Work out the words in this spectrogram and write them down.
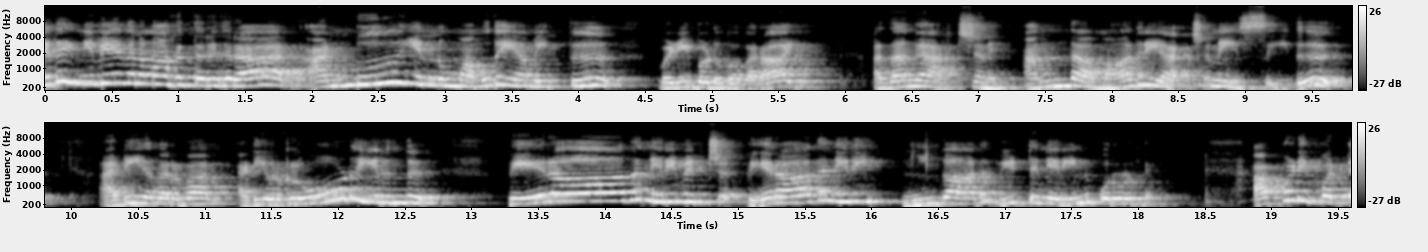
எதை நிவேதனமாக தருகிறார்? அன்பு என்னும் அமுதை அமைத்து வழிபடுபவராய். அதாங்க அர்ச்சனை. அந்த மாதிரி அர்ச்சனை செய்து அடியவர்வால் அடியவர்களோடு இருந்து பேராத நெறி பெற்ற பேராத நெறி நீங்காத வீட்டு நெறின்னு பொருளுங்க அப்படிப்பட்ட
